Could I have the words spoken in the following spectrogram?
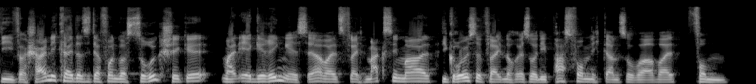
die Wahrscheinlichkeit, dass ich davon was zurückschicke, mal eher gering ist, ja, weil es vielleicht maximal die Größe vielleicht noch ist oder die Passform nicht ganz so war, weil vom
